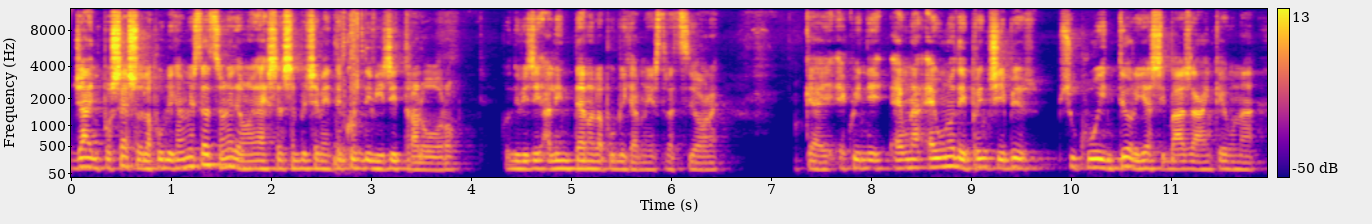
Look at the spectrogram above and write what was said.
già in possesso della pubblica amministrazione e devono essere semplicemente condivisi tra loro, condivisi all'interno della pubblica amministrazione. Ok? E quindi è, una, è, uno dei principi su cui in teoria si basa anche una,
